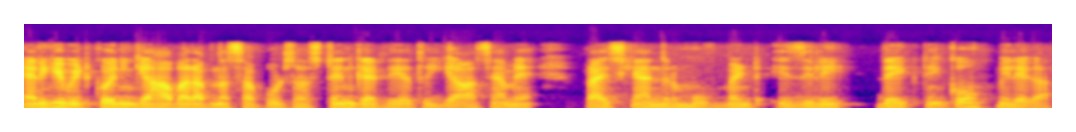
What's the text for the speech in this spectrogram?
यानी कि बिटकॉइन यहाँ पर अपना सपोर्ट सस्टेन करती है तो यहाँ से हमें प्राइस के अंदर मूवमेंट इजीली देखने को मिलेगा।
